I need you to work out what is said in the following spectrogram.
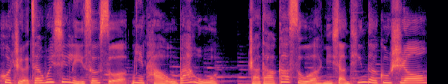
或者在微信里搜索“蜜桃五八五”，找到告诉我你想听的故事哦。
